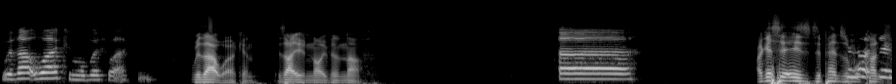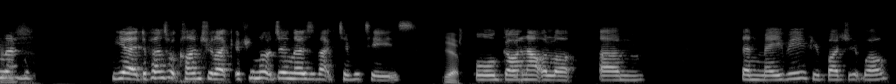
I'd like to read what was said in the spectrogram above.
Without working or with working? Without working, is that even not even enough? Uh. I guess it is. Depends on what countries. Yeah, it depends what country. Like, if you're not doing loads of activities, Yep. or going out a lot, um, then maybe if you budget well.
